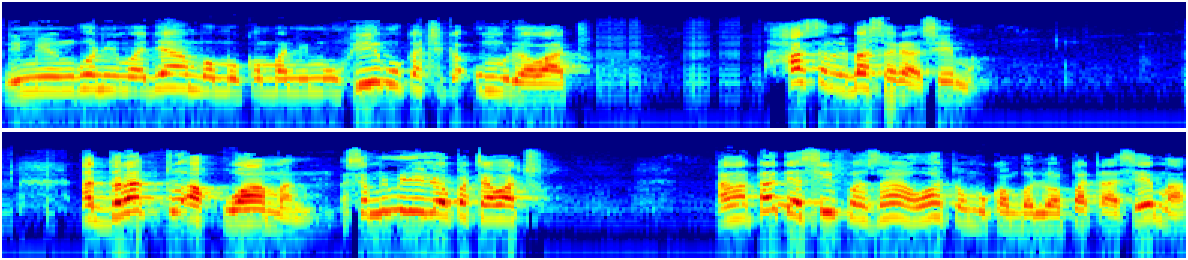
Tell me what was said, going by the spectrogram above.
ni miongoni mwa jambo ambayo kwamba ni muhimu katika umri wa watu. Hassan al-Basri anasema adraktu aqwaman. Asema mimi niliopata watu. Anataja sifa za watu ambao kwamba waliwapata asema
